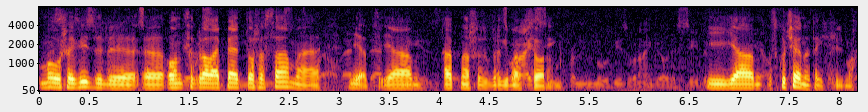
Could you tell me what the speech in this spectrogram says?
мы уже видели, э, он сыграл опять то же самое. Нет, я отношусь к другим актерам. И я скучаю на таких фильмах.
